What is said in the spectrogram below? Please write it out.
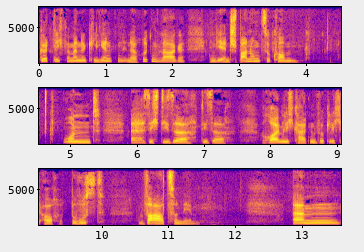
göttlich für meine Klienten in der Rückenlage in die Entspannung zu kommen und äh, sich diese, diese Räumlichkeiten wirklich auch bewusst wahrzunehmen. Ähm,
